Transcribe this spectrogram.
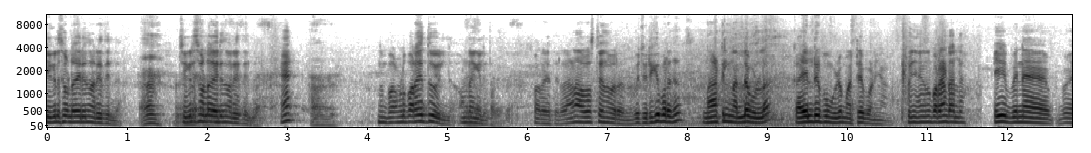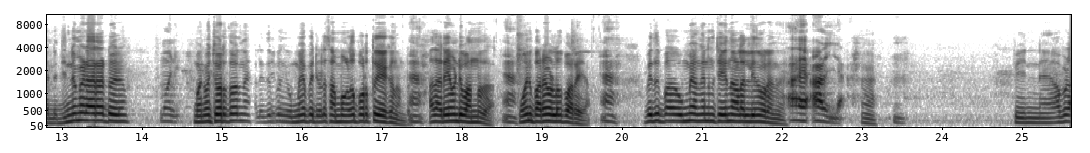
ചികിത്സ ഉള്ള കാര്യമൊന്നും അറിയത്തില്ല. ചികിത്സ ഉള്ള കാര്യമൊന്നും അറിയത്തില്ല. ഏഹ് നമ്മൾ പറയത്തുമില്ല. ഉണ്ടെങ്കിൽ പറയത്തില്ല. അതാണ് അവസ്ഥ എന്ന് പറയുന്നത്. അപ്പോൾ ചുരുക്കി പറഞ്ഞ് നാട്ടിൽ നല്ല പുള്ള കയ്യിലിരിപ്പ് മുഴുവൻ മറ്റേ പണിയാണ്. അപ്പോൾ ഞാൻ പറയണ്ടല്ലോ. ഈ പിന്നെ പിന്നെ ജിന്നുമ്മയുടെ ആരായിട്ട് വരും? മോൻ ചോർത്ത് പറഞ്ഞേ. അല്ല ഇതിപ്പോ ഉമ്മയെ പറ്റിയുള്ള സംഭവങ്ങൾ പുറത്ത് കേൾക്കുന്നുണ്ട്. അതറിയാൻ വേണ്ടി വന്നതാ. മോന് പറയുള്ളത് പറയാം. അപ്പൊ ഇത് ഉമ്മ അങ്ങനെ ചെയ്യുന്ന ആളല്ലേ എന്ന് പറയുന്നത്? ആളില്ല. പിന്നെ അവിടെ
